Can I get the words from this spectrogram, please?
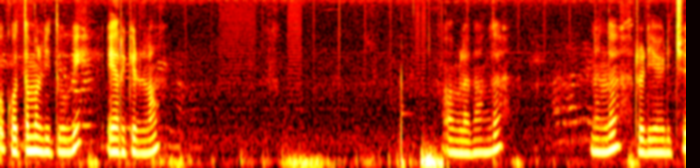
இப்போ கொத்தமல்லி தூவி இறக்கிடலாம். அவ்வளோதாங்க. நல்லா ரெடி ஆகிடுச்சு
